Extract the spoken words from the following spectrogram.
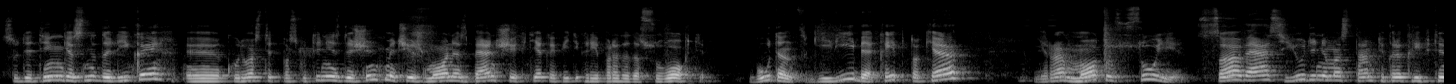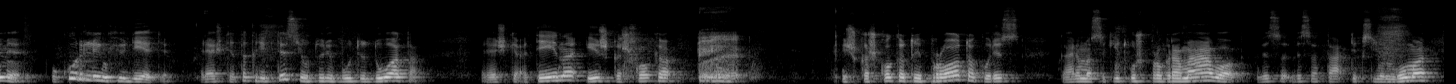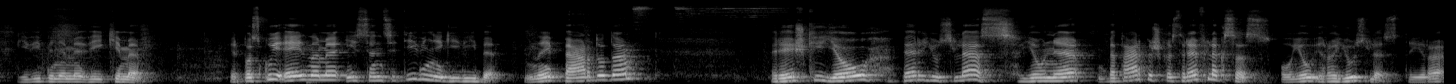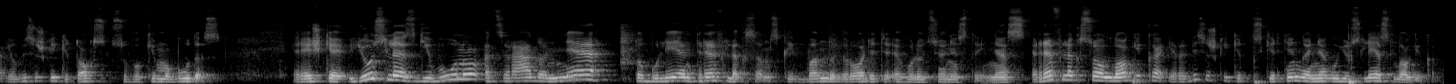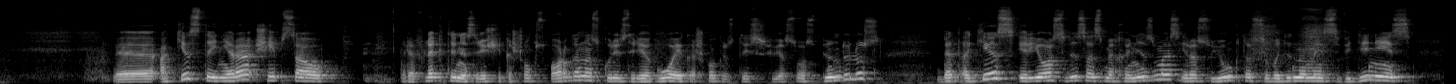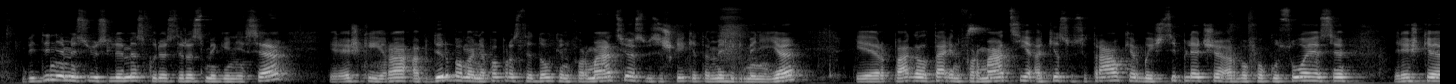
sudėtingesni dalykai, e, kuriuos tik paskutiniais dešimtmečiais žmonės bent šiek tiek apytikriai pradeda suvokti. Būtent gyvybė kaip tokia yra motus sui, savęs judinimas tam tikra kryptimi. O kur link judėti? Reiškia, ta kryptis jau turi būti duota. Reiškia, ateina iš kažkokio, iš kažkokio tai proto, kuris galima sakyti, užprogramavo visą, visą tą tikslingumą gyvybinėme veikime. Ir paskui einame į sensityvinę gyvybę. Jis perdoda, reiškia jau per jūslės, jau ne betarpiškas refleksas, o jau yra jūslės. Tai yra jau visiškai kitoks suvokimo būdas. Reiškia, jūslės gyvūnų atsirado ne tobulėjant refleksams, kaip bando įrodyti evoliucionistai, nes reflekso logika yra visiškai skirtinga negu jūslės logika. E, akis tai nėra šiaip savo reflektinis, reiškia kažkoks organas, kuris reaguoja į kažkokius tai šviesos spindulius, bet akis ir jos visas mechanizmas yra sujungtas su vadinamais vidiniais, vidinėmis jūslėmis, kurios yra smegenyse Ir reiškia, yra apdirbama nepaprastai daug informacijos visiškai kitame lygmenyje. Ir pagal tą informaciją akis susitraukia arba išsiplečia arba fokusuojasi. Reiškia,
